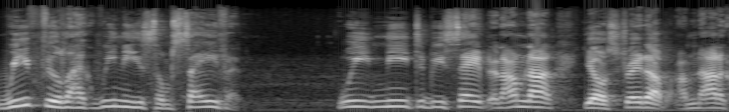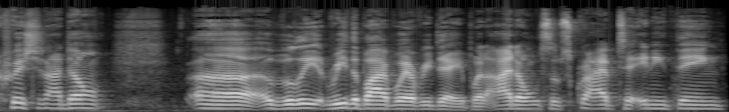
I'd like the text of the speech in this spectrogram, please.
we feel like we need some saving. We need to be saved. And I'm not, yo, straight up, I'm not a Christian. I don't uh, believe, read the Bible every day, but I don't subscribe to anything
